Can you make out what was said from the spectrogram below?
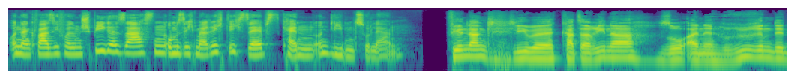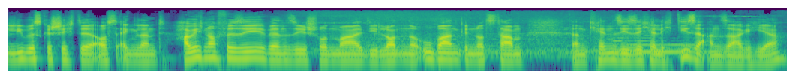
und dann quasi vor dem Spiegel saßen, um sich mal richtig selbst kennen und lieben zu lernen. Vielen Dank, liebe Katharina. So eine rührende Liebesgeschichte aus England habe ich noch für Sie. Wenn Sie schon mal die Londoner U-Bahn genutzt haben, dann kennen Sie sicherlich diese Ansage hier.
